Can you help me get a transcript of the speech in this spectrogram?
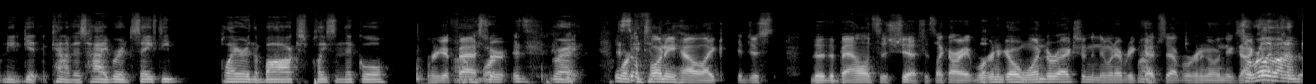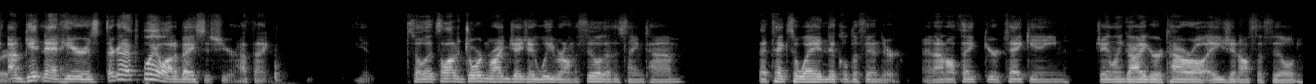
We need to get kind of this hybrid safety player in the box, place a nickel. We're gonna get Um, faster. or- it's right. It's so to- funny how like it just the the balances shift. It's like all right, we're gonna go one direction, and then when everybody Right. catches up, we're gonna go in the exact. So really, what I'm. I'm getting at here is they're gonna have to play a lot of base this year. I think. So it's a lot of Jordan Wright and JJ Weaver on the field at the same time. That takes away a nickel defender, and I don't think you're taking Jalen Geiger or Tyrell Ajian off the field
